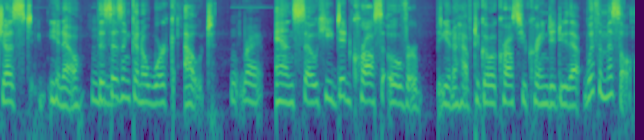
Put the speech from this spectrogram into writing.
Just, you know, this isn't going to work out. Right. And so he did cross over, you know, have to go across Ukraine to do that with a missile.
